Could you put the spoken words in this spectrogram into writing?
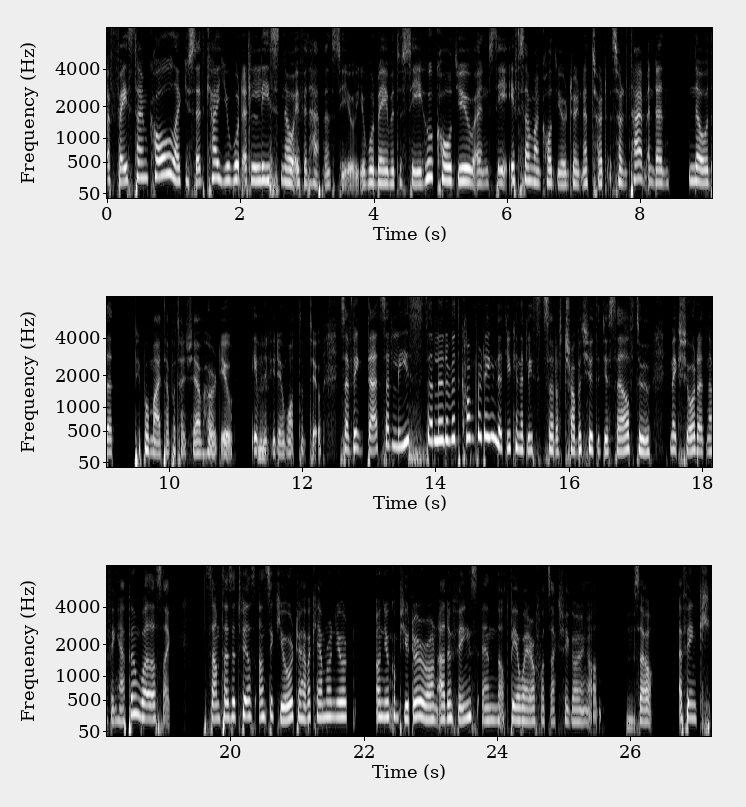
a FaceTime call, like you said, Kai, you would at least know if it happens to you. You would be able to see who called you and see if someone called you during a cer- certain time and then know that people might have potentially have heard you, even Mm. if you didn't want them to. So I think that's at least a little bit comforting that you can at least sort of troubleshoot it yourself to make sure that nothing happened. Whereas like sometimes it feels unsecure to have a camera on your on your computer or on other things and not be aware of what's actually going on. Mm. So I think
